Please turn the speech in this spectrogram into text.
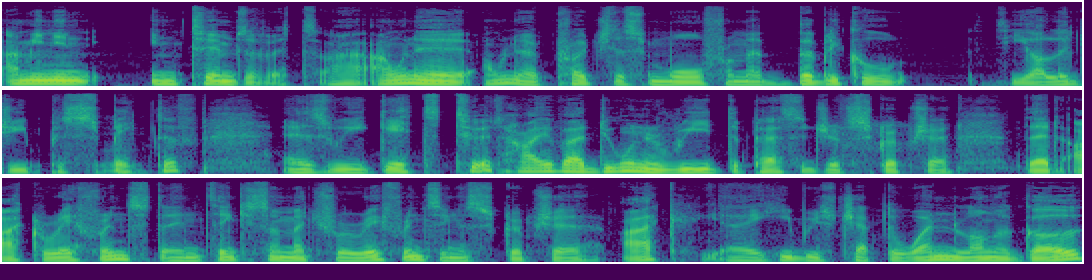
I mean in in terms of it, I want to I want to approach this more from a biblical theology perspective as we get to it. However, I do want to read the passage of scripture that Ike referenced, and thank you so much for referencing a scripture, Ike, uh, Hebrews chapter 1, long ago.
